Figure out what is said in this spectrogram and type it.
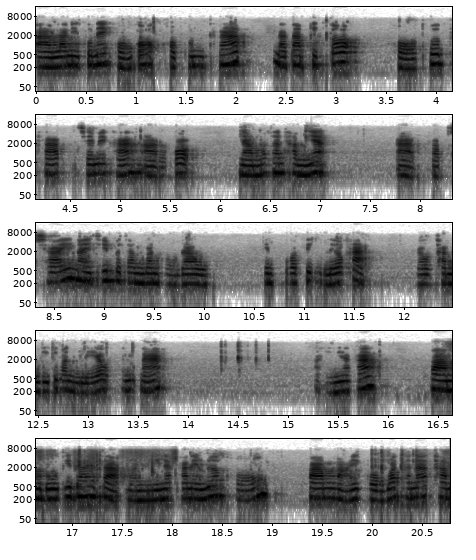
อ่าเวลามีคนให้ของก็ขอบคุณครับแล้วตามผิดก็ขอโทษครับใช่ไหมคะอ่าแล้วก็ นำวัฒนธรรมเนี้ยอ่าปรับใช้ในชีวิตประจำวันของเราเป็นปกติอยู่แล้วค่ะ เราทำดีทุกวันอยู่แล้วนะนะอย่างนี้นะคะ ความรู้ที่ได้จากวันนี้นะคะ ในเรื่องของความหมายของวัฒนธรรม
